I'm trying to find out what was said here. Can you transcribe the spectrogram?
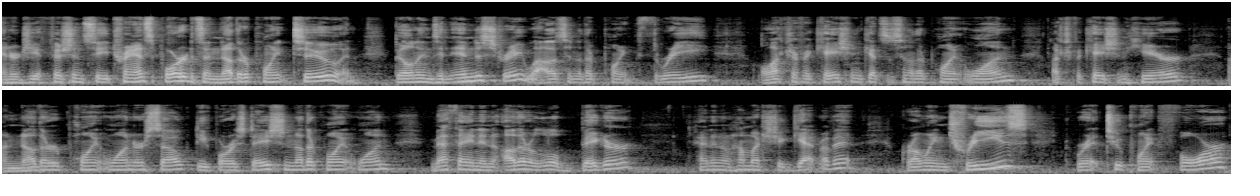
energy efficiency transport is another 0.2, and buildings and industry, well, that's another 0.3. Electrification gets us another 0.1. Electrification here, another 0.1 or so. Deforestation, another 0.1. Methane and other, a little bigger, depending on how much you get of it. Growing trees, we're at 2.4.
